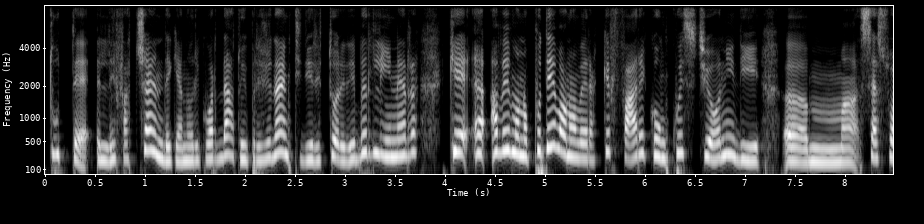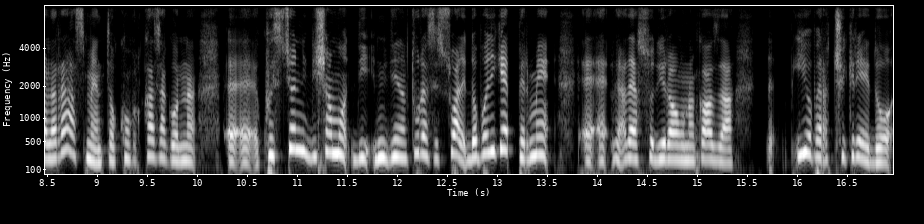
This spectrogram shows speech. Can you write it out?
tutte le faccende che hanno riguardato i precedenti direttori dei Berliner che eh, avevano, potevano avere a che fare con questioni di um, sexual harassment o qualcosa con eh, eh, questioni diciamo di, di, natura sessuale. Dopodiché per me eh, eh adesso dirò una cosa, eh, io però ci credo,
